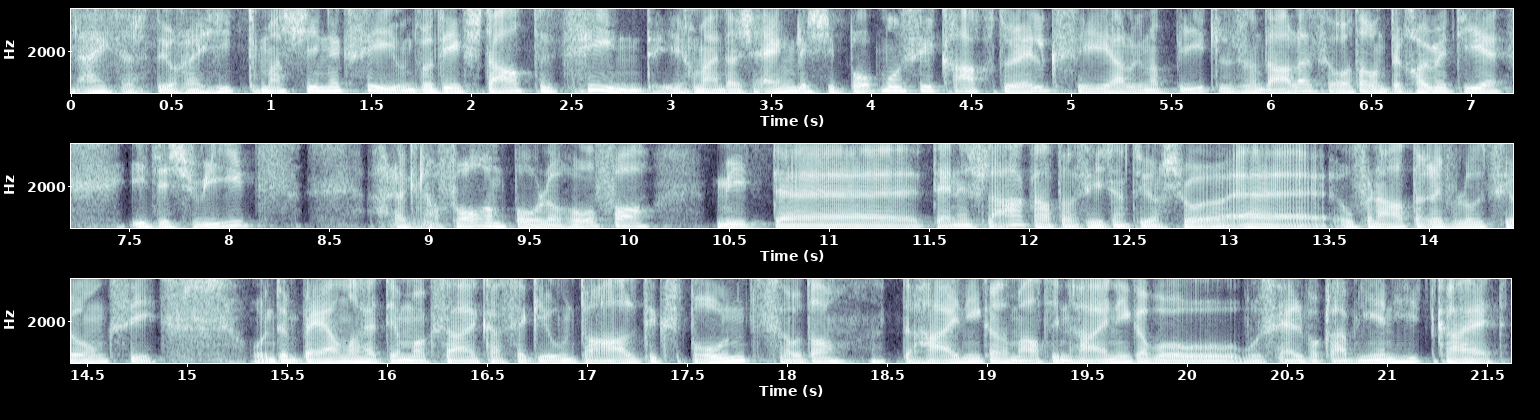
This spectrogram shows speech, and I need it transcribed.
Nein, das war natürlich eine Hitmaschine. Gewesen. Und wo die gestartet sind, ich meine, das war englische Popmusik aktuell, gewesen, noch Beatles und alles, oder? Und dann kommen die in der Schweiz, noch vor dem Hofer, mit äh, diesen Schlager. Das ist natürlich schon äh, auf eine Art Revolution gewesen. Und ein Berner hat ja mal gesagt, er sei unter Unterhaltungsbrunz, oder? Der Heiniger, der Martin Heiniger, wo, wo selber, glaube ich, nie einen Hit gehabt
